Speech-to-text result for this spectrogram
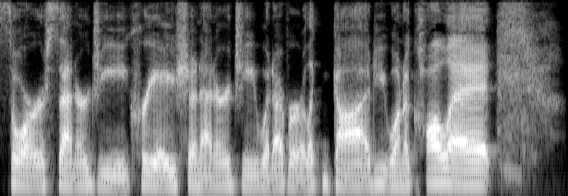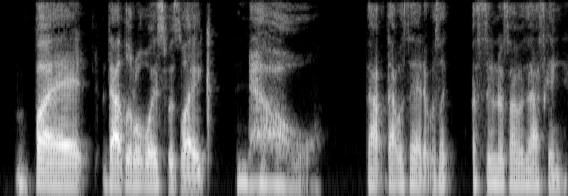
source energy, creation energy, whatever, like God you want to call it. But that little voice was like, no. That that was it. It was like as soon as I was asking,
